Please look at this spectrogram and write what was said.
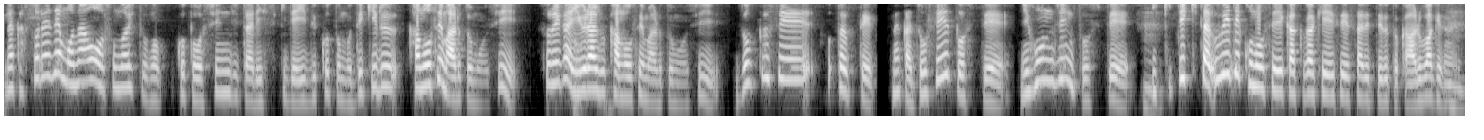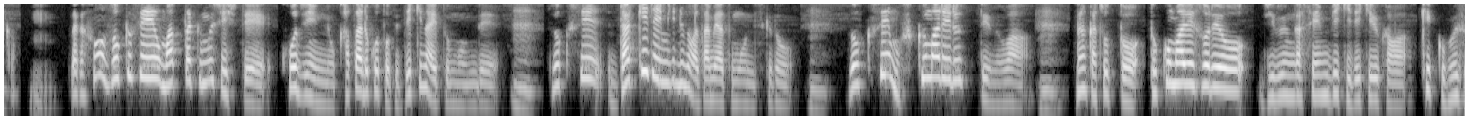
なんかそれでもなおその人のことを信じたり好きでいることもできる可能性もあると思うし、それが揺らぐ可能性もあると思うし、属性、だってなんか女性として、日本人としてうん生きてきた上でこの性格が形成されてるとかあるわけじゃないですか。うん。だからその属性を全く無視して個人の語ることってできないと思うんで、うん。属性だけで見るのはダメだと思うんですけど、うん。属性も含まれるっていうのは、うん。なんかちょっと、どこまでそれを自分が線引きできるかは結構難し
